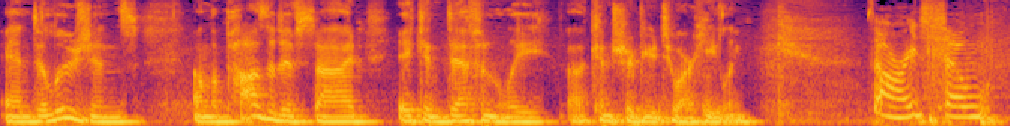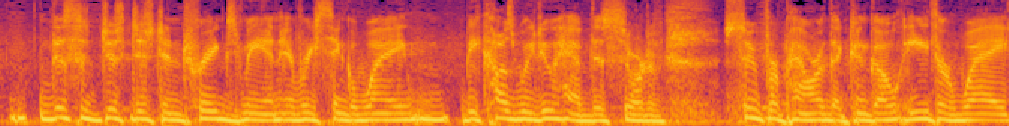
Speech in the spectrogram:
and delusions. On the positive side, it can definitely uh, contribute to our healing. All right, so this is just just intrigues me in every single way because we do have this sort of superpower that can go either way.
